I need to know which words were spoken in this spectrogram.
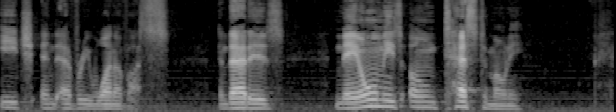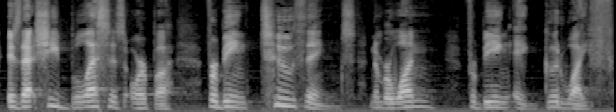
each and every one of us. And that is Naomi's own testimony is that she blesses Orpah for being two things. Number one, for being a good wife.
